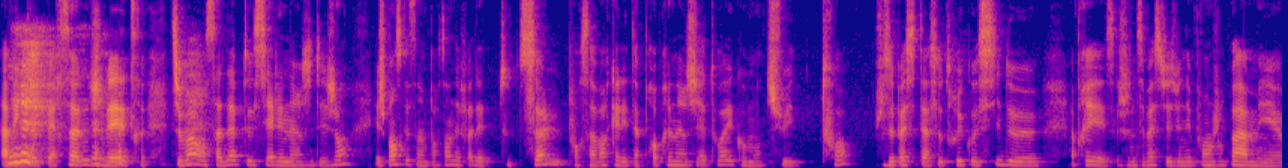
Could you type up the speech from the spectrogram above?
Avec d'autres personnes, je vais être. Tu vois, on s'adapte aussi à l'énergie des gens. Et je pense que c'est important des fois d'être toute seule pour savoir quelle est ta propre énergie à toi et comment tu es toi. Je sais pas si tu as ce truc aussi de. Après, je ne sais pas si tu es une éponge ou pas, mais. Euh,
